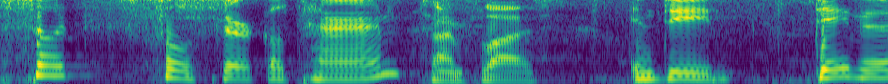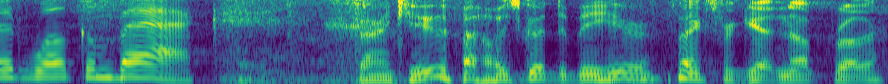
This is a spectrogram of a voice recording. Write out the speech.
So it's full circle time. Time flies. Indeed. David, welcome back. Thank you. Always good to be here. Thanks for getting up, brother.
